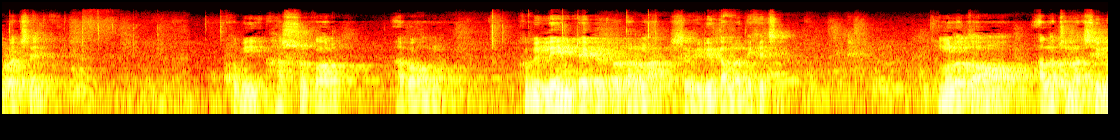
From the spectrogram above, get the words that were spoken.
পড়েছে খুবই হাস্যকর এবং খুবই লেম টাইপের প্রতারণা সে ভিডিওতে আমরা দেখেছি। মূলত আলোচনা ছিল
